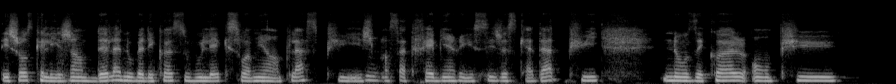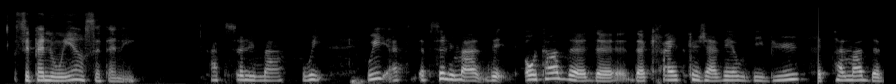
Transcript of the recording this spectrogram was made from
des choses que les gens de la Nouvelle-Écosse voulaient qu'ils soient mis en place. Puis, je mm. pense que ça a très bien réussi jusqu'à date. Puis, nos écoles ont pu s'épanouir cette année. Absolument, oui. Oui, absolument. autant de, craintes que j'avais au début, il y a tellement de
